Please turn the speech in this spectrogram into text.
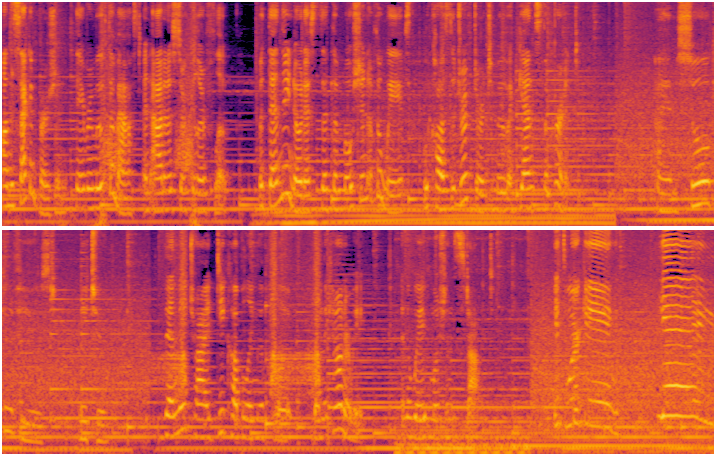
On the second version, they removed the mast and added a circular float. But then they noticed that the motion of the waves would cause the drifter to move against the current. I am so confused. Me too. Then they tried decoupling the float from the counterweight, and the wave motion stopped. It's working! Yay!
